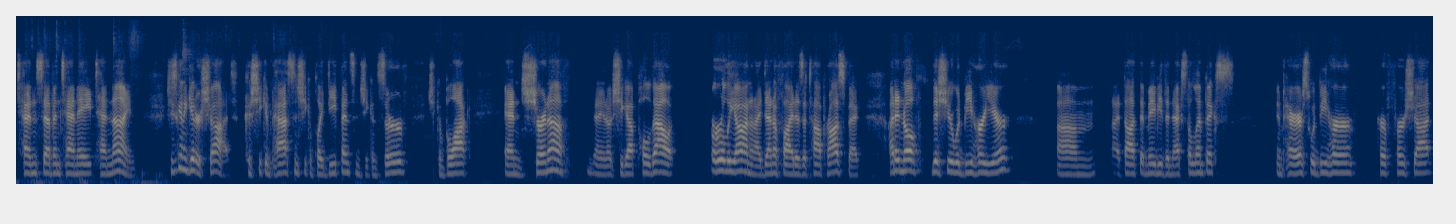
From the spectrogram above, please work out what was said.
10 7, 10 8, 10 9. She's going to get her shot because she can pass and she can play defense and she can serve, she can block. And sure enough, you know, she got pulled out early on and identified as a top prospect. I didn't know if this year would be her year. Um, I thought that maybe the next Olympics in Paris would be her her first shot,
